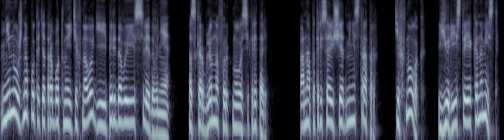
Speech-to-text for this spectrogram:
Не нужно путать отработанные технологии и передовые исследования, оскорбленно фыркнула секретарь. Она потрясающий администратор, технолог, юрист и экономист.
